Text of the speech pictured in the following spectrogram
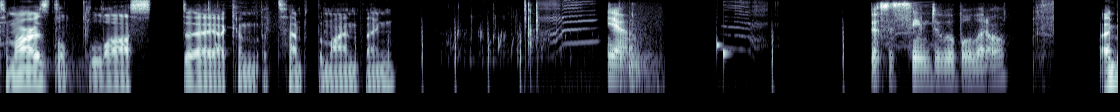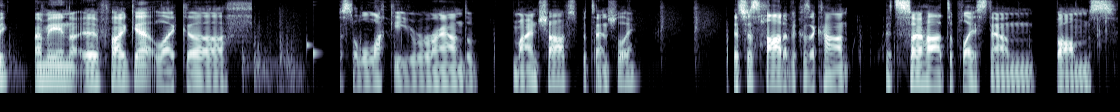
tomorrow's the last day I can attempt the mine thing. Yeah. Does it seem doable at all? I mean, I mean, if I get like a just a lucky round of mine shafts potentially, it's just harder because I can't. It's so hard to place down bombs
